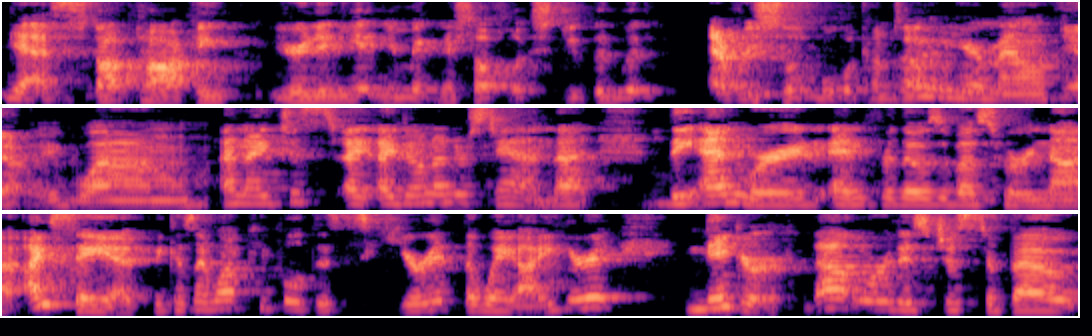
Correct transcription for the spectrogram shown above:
Yes. Stop talking. You're an idiot. You're making yourself look stupid with every syllable that comes out of your word. mouth. Yeah. Wow. And I just I, I don't understand that Mhm. the N word, and for those of us who are not, I say it because I want people to hear it the way I hear it. Nigger. That word is just about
